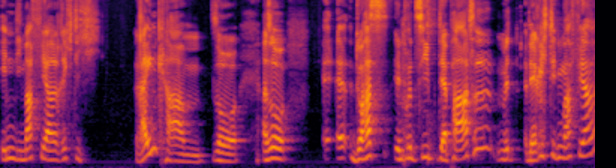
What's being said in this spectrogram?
in die Mafia richtig reinkamen. So, also äh, äh, du hast im Prinzip der Pate mit der richtigen Mafia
